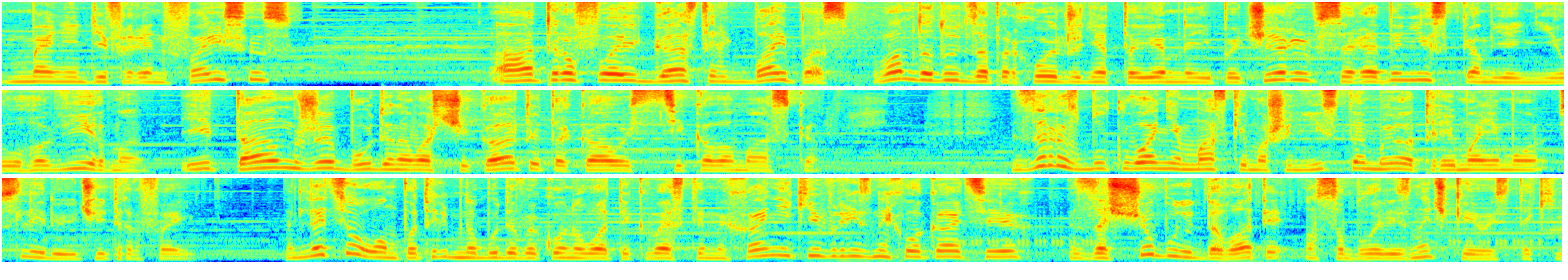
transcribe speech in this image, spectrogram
Many Different Faces, а трофей Gastric Bypass вам дадуть за проходження таємної печери всередині скам'янілого вірма, і там же буде на вас чекати така ось цікава маска. За розблокування маски машиніста ми отримаємо слідуючий трофей. Для цього вам потрібно буде виконувати квести механіків в різних локаціях, за що будуть давати особливі значки ось такі.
